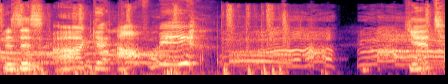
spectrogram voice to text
this is uh, get off me! Get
